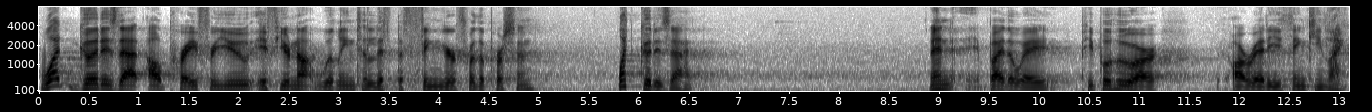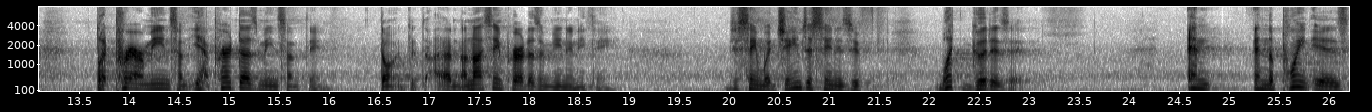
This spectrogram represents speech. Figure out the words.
What good is that I'll pray for you if you're not willing to lift a finger for the person? What good is that? And by the way, people who are already thinking like, but prayer means something. Yeah, prayer does mean something. Don't, I'm not saying prayer doesn't mean anything. I'm just saying what James is saying is if, what good is it? And, and the point is,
